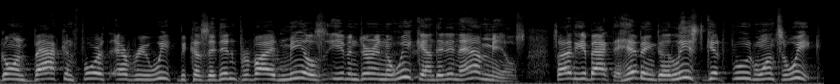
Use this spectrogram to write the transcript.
going back and forth every week because they didn't provide meals even during the weekend. They didn't have meals. So I had to get back to Hibbing to at least get food once a week.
